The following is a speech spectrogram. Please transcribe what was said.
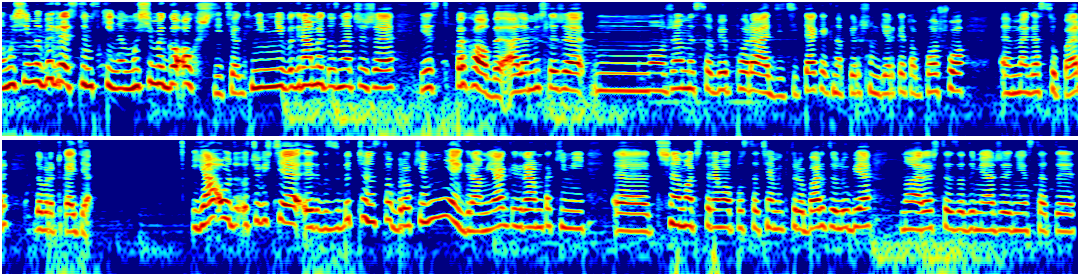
No musimy wygrać z tym skinem, musimy go ochrzcić. Jak nim nie wygramy, to znaczy, że jest pechowy, ale myślę, że mm, możemy sobie poradzić. I tak jak na pierwszą gierkę to poszło, e, mega super. Dobra, czekajcie. Ja o, oczywiście e, zbyt często brokiem nie gram. Ja gram takimi e, trzema, czterema postaciami, które bardzo lubię, no a resztę zadymiarzy niestety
